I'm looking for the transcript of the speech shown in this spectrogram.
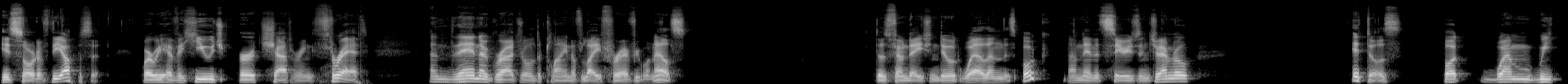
is sort of the opposite, where we have a huge earth shattering threat and then a gradual decline of life for everyone else. Does Foundation do it well in this book and in its series in general? It does, but when we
